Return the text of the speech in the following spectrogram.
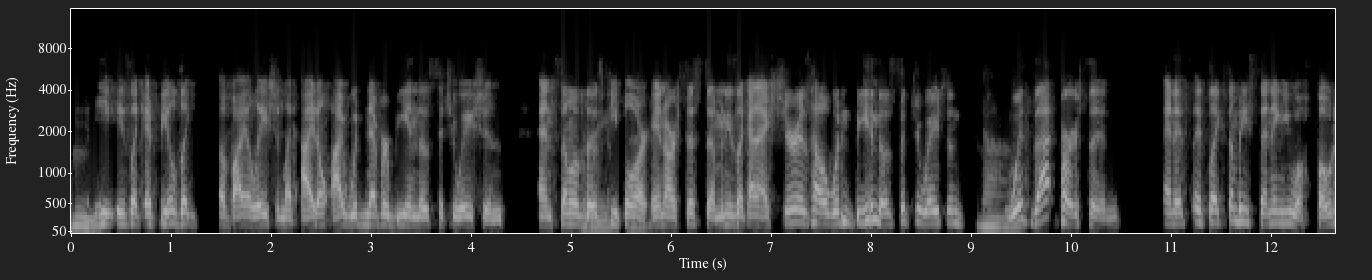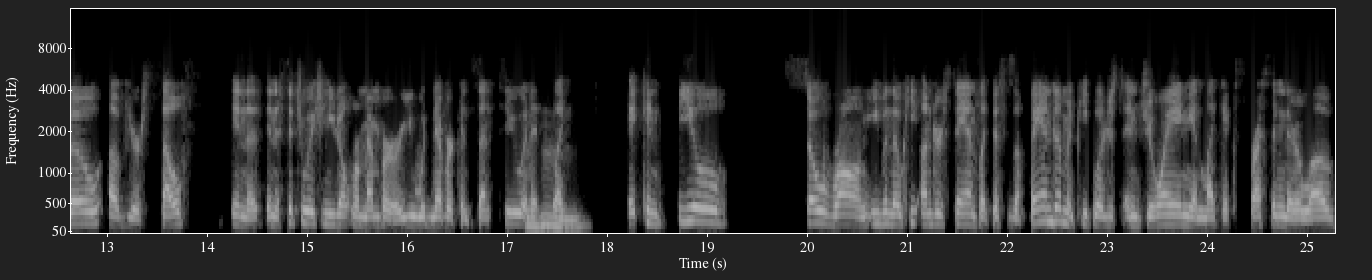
hmm. he, he's like it feels like a violation like i don't i would never be in those situations and some of those right, people are in our system and he's like and i sure as hell wouldn't be in those situations yeah. with that person and it's it's like somebody sending you a photo of yourself in a in a situation you don't remember or you would never consent to and mm-hmm. it's like mm-hmm. it can feel so wrong, even though he understands like this is a fandom and people are just enjoying and like expressing their love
